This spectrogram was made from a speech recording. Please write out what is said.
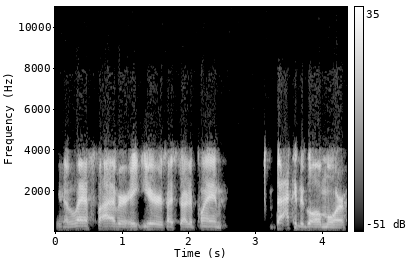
you know the last five or eight years, I started playing back into goal more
